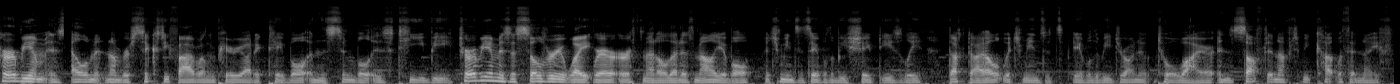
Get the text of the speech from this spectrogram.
Terbium is element number 65 on the periodic table and the symbol is Tb. Terbium is a silvery white rare earth metal that is malleable, which means it's able to be shaped easily, ductile, which means it's able to be drawn out to a wire, and soft enough to be cut with a knife.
